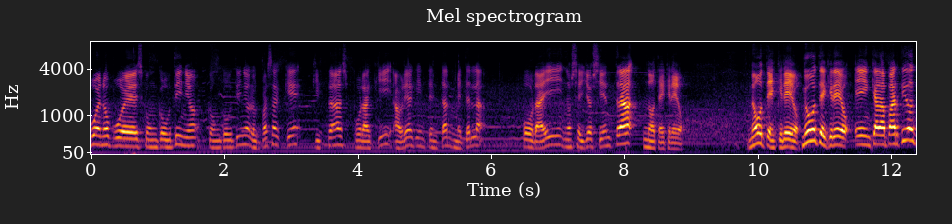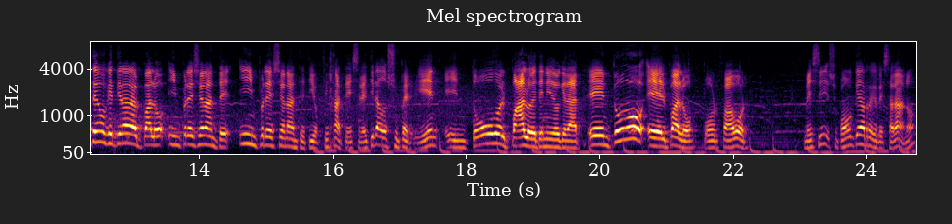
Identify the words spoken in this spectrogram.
Bueno, pues con Coutinho, con Coutinho lo que pasa es que quizás por aquí habría que intentar meterla por ahí. No sé yo si entra. No te creo. No te creo, no te creo En cada partido tengo que tirar al palo Impresionante, impresionante, tío Fíjate, se le he tirado súper bien En todo el palo he tenido que dar En todo el palo, por favor Messi supongo que regresará, ¿no?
